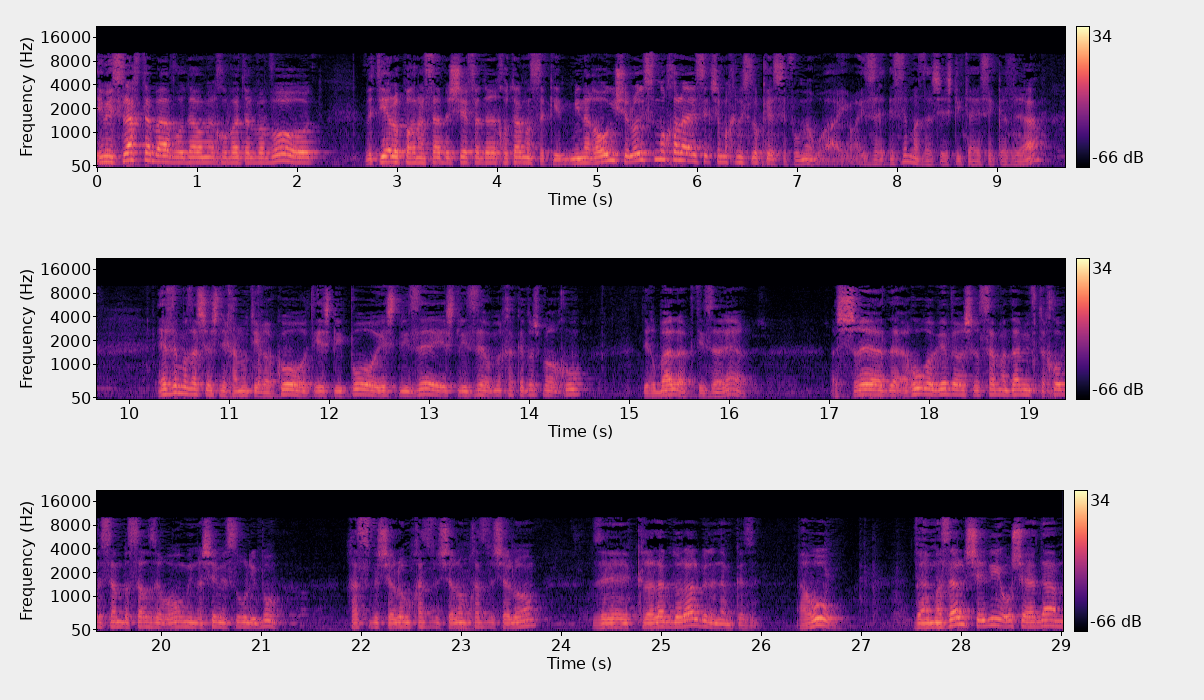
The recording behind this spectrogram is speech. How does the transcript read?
אם הצלחת בעבודה, אומר חובת הלבבות, ותהיה לו פרנסה בשפע דרך אותם עסקים, מן הראוי שלא יסמוך על העסק שמכניס לו כסף. הוא אומר, וואי, וואי, איזה, איזה מזל שיש לי את העסק הזה, אה? איזה מזל שיש לי חנות ירקות, יש לי פה, יש לי זה, יש לי זה. אומר לך הקדוש ברוך הוא, דיר באלק, תיזהר. אשרי, ארור הגבר אשר שם אדם מבטחו ושם בשר זרועו, מן השם יסור ליבו. חס ושלום, חס ושלום, חס ושלום, זה קללה גדולה על בן אדם כזה. ארור. והמזל שלי, או שאדם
